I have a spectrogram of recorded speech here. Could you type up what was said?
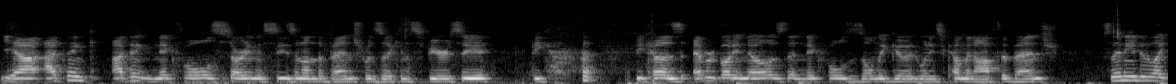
Yeah, I think I think Nick Foles starting the season on the bench was a conspiracy because because everybody knows that Nick Foles is only good when he's coming off the bench. So they needed like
